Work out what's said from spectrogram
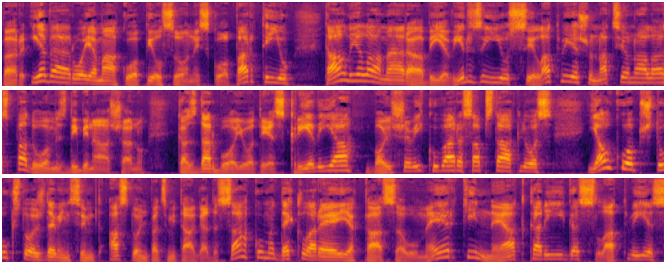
par ievērojamāko pilsonisko partiju, tā lielā mērā bija virzījusi Latviešu Nacionālās padomes dibināšanu, kas darbojoties Krievijā, bolševiku varas apstākļos, jau kopš 1918. gada sākuma deklarēja kā savu mērķi neatkarīgas Latvijas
